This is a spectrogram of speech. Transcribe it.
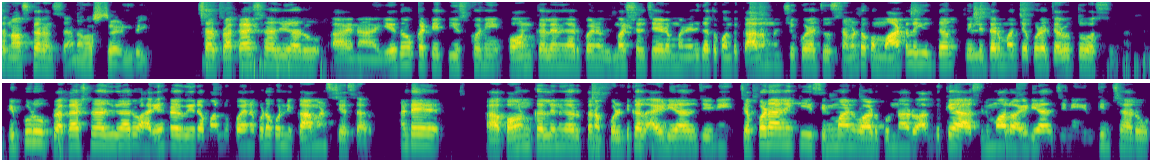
సార్ నమస్కారం సార్. నమస్తే అండి. సార్ ప్రకాష్ రాజ్ గారు ఆయన ఏదో ఒకటి తీసుకొని పవన్ కళ్యాణ్ గారి పైన విమర్శలు చేయడం అనేది గత కొంతకాలం నుంచి కూడా చూస్తున్నాం. అంటే ఒక మాటల యుద్ధం వీళ్ళిద్దరి మధ్య కూడా జరుగుతూ వస్తుంది. ఇప్పుడు ప్రకాష్ రాజ్ గారు హరిహర వీరమల్లు పైన కూడా కొన్ని కామెంట్స్ చేశారు. అంటే ఆ, పవన్ కళ్యాణ్ గారు తన పొలిటికల్ ఐడియాలజీని చెప్పడానికి సినిమాని వాడుకున్నారు. అందుకే ఆ సినిమాలో ఐడియాలజీని ఇరికించారు.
